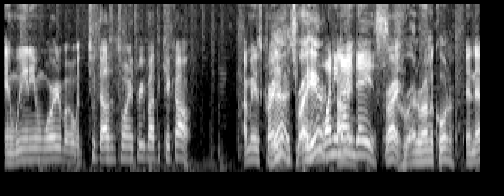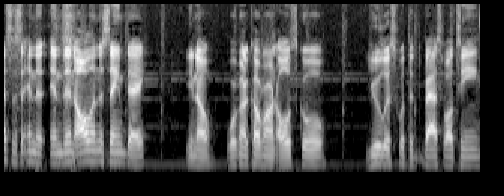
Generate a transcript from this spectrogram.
And we ain't even worried about 2023 about to kick off. I mean, it's crazy. yeah, it's right here, 29 I mean, days. Right. right around the corner. And that's the, and, the, and then all in the same day, you know, we're going to cover on old school Euless with the basketball team.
